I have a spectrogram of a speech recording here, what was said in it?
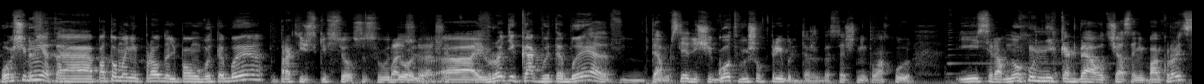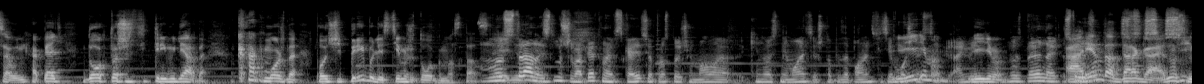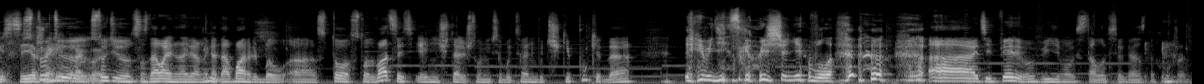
В общем, нет, а потом они продали, по-моему, ВТБ практически все, всю свою долю. А, и вроде как ВТБ там следующий год вышел в прибыль даже достаточно неплохую. И все равно у них, когда вот сейчас они банкротятся, у них опять долг тоже 3 миллиарда. Как можно получить прибыль и с тем же долгом остаться? Ну, странно, слушай, во-первых, скорее всего, просто очень мало кино снимается, чтобы заполнять все мощности. Видимо, видимо. ну, наверное, А аренда дорогая, ну, в смысле, содержание дорогое. Студию создавали, наверное, когда баррель был э, 100-120, и они считали, что у них все будет что-нибудь чики-пуки, да, и медицинского еще не было. А теперь, видимо, стало все гораздо хуже.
